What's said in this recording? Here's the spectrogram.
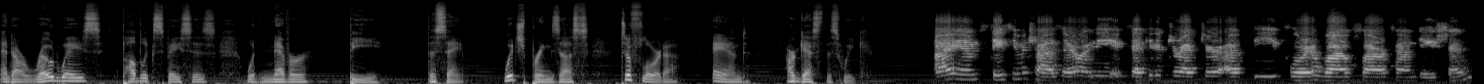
and our roadways and public spaces would never be the same. Which brings us to Florida and our guest this week. I am Stacy Matrazzo. I'm the executive director of the Florida Wildflower Foundation.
